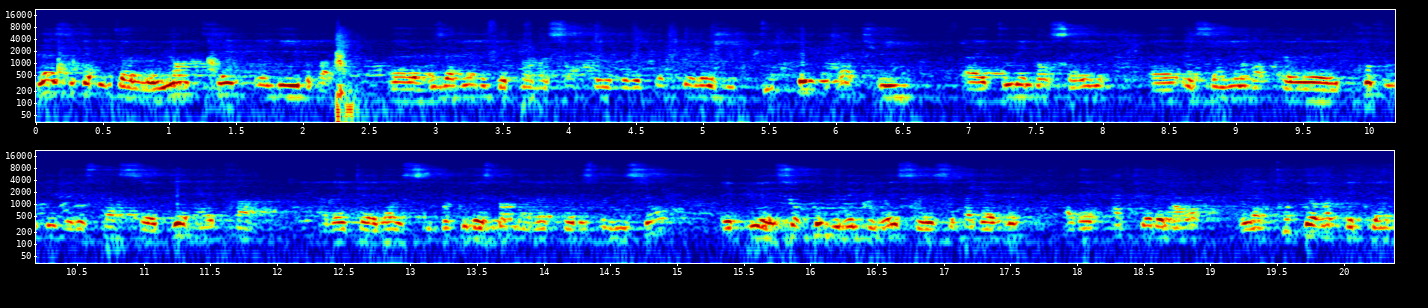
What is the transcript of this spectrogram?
place du Capitole, l'entrée est libre. Euh, vous avez des points de santé, de technologie, tout est gratuit, euh, tous les conseils. Euh, essayez donc euh, de profiter de l'espace bien-être avec euh, là aussi beaucoup de stands à votre disposition. Et puis euh, surtout, vous découvrez ce, ce avec actuellement la Coupe d'Europe des clubs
